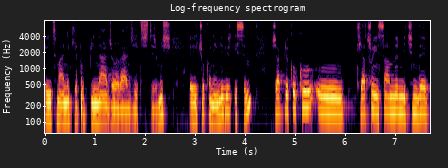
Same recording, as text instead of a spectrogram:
eğitmenlik yapıp binlerce öğrenci yetiştirmiş. E, çok önemli bir isim. Jacques Lecoq'u e, tiyatro insanların içinde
